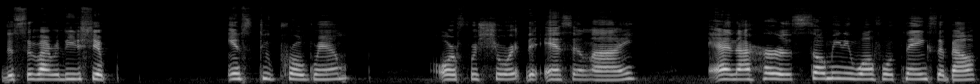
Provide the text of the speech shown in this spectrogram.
the Survivor Leadership Institute program, or for short, the SLI. And I heard so many wonderful things about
